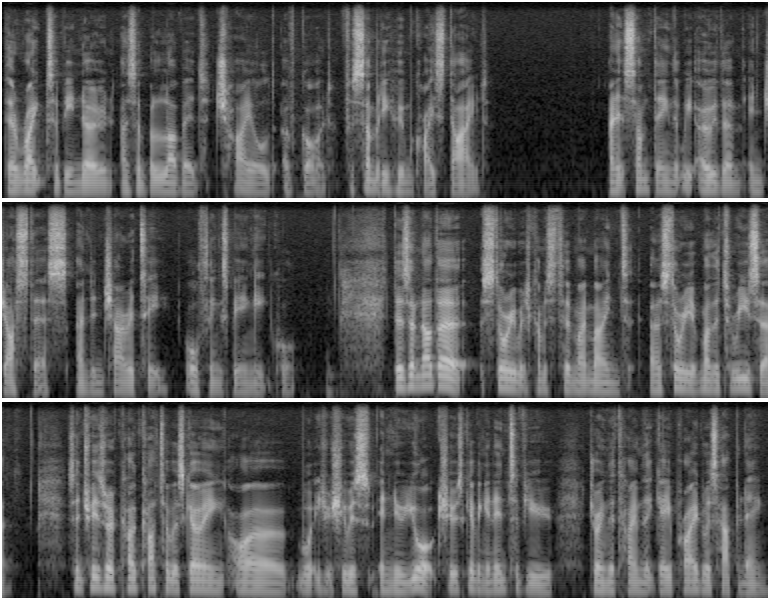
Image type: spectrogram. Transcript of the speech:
Their right to be known as a beloved child of God for somebody whom Christ died. And it's something that we owe them in justice and in charity all things being equal. There's another story which comes to my mind a story of mother teresa St. Teresa of Calcutta was going, uh, she was in New York. She was giving an interview during the time that Gay Pride was happening,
